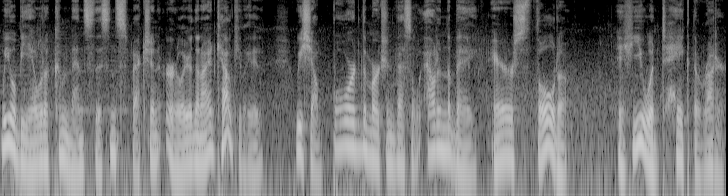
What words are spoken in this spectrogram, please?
we will be able to commence this inspection earlier than I had calculated. We shall board the merchant vessel out in the bay, Air Stolda. If you would take the rudder,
